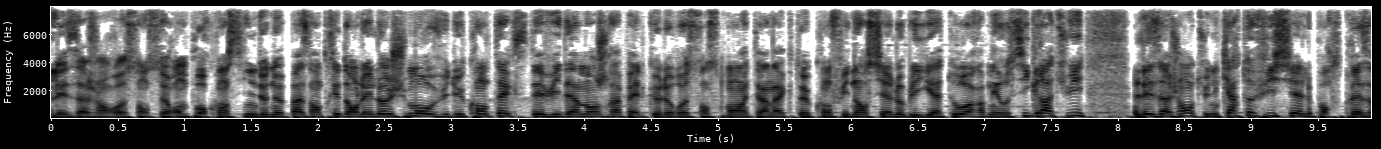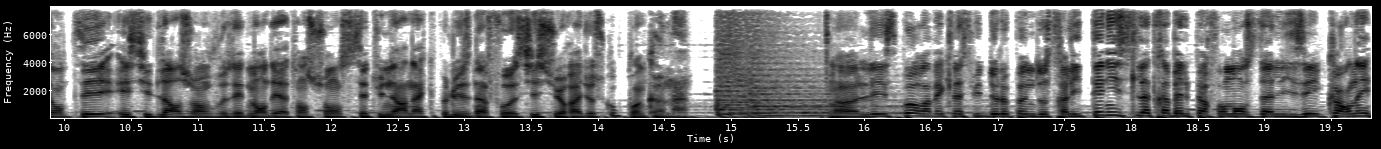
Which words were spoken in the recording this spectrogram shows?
Les agents recenseront pour consigne de ne pas entrer dans les logements au vu du contexte. Évidemment, je rappelle que le recensement est un acte confidentiel obligatoire, mais aussi gratuit. Les agents ont une carte officielle pour se présenter. Et si de l'argent vous est demandé, attention, c'est une arnaque. Plus d'infos aussi sur radioscoop.com. Euh, les sports avec la suite de l'Open d'Australie. Tennis, la très belle performance d'Alizé Cornet.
